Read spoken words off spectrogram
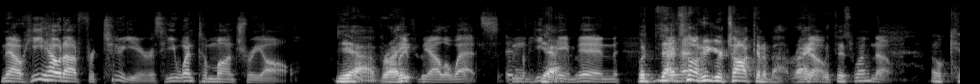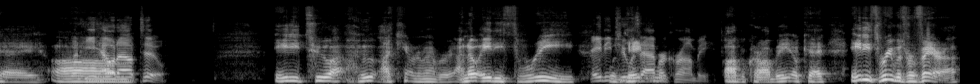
Now he held out for two years. He went to Montreal. Yeah, right. For the Alouettes, and when he Yeah. came in, But that's had- not who you're talking about, right? No, With this one, No, Okay, but he held um, out too. 82. uh, Who I can't remember. I know 83. Eighty-two was Ga- Abercrombie. Abercrombie. Okay, 83 was Rivera.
